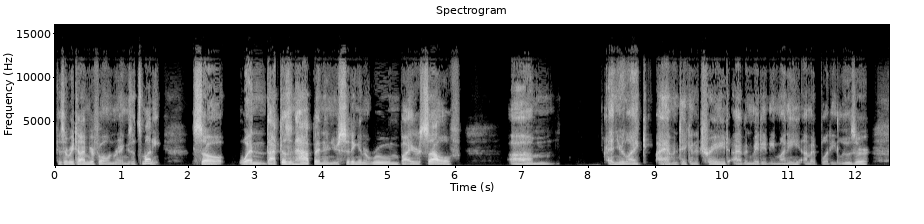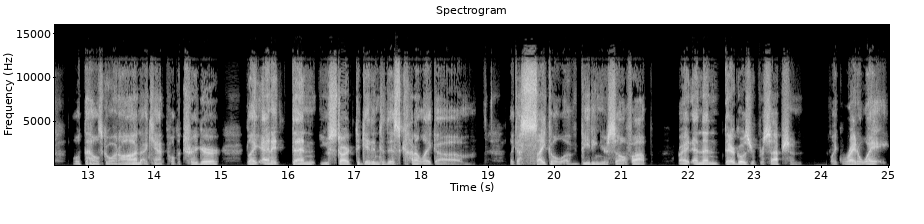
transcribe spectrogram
because every time your phone rings, it's money. So when that doesn't happen and you're sitting in a room by yourself, um, and you're like, I haven't taken a trade, I haven't made any money, I'm a bloody loser. What the hell's going on? I can't pull the trigger. Like, and it then you start to get into this kind of like um like a cycle of beating yourself up, right? And then there goes your perception, like right away,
